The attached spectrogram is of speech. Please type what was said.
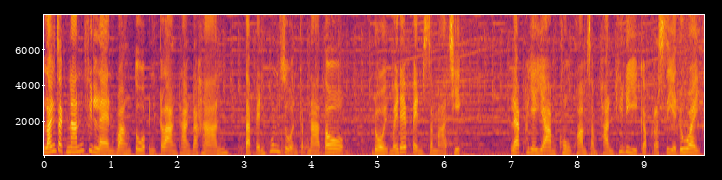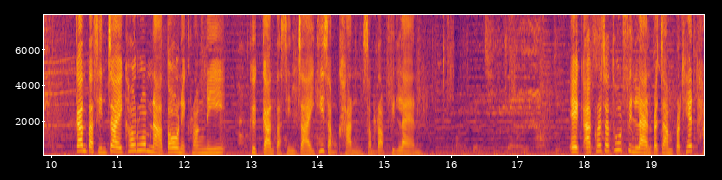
หลังจากนั้นฟินแลนด์วางตัวเป็นกลางทางทหาร แต่เป็นหุ้นส่วนกับนาโตโดยไม่ได้เป็นสมาชิก และพยายามคงความสัมพันธ์ที่ดีกับรัสเซียด้วย การตัดสินใจเข้าร่วมนาโตในครั้งนี้ คือการตัดสินใจที่สำคัญสำหรับฟินแลนด์ เอกอัครราชทูตฟินแลนด์ประจำประเทศไท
